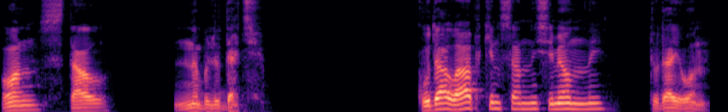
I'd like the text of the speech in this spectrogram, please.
он стал наблюдать. Куда Лапкин с Анной Семенной, туда и он.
